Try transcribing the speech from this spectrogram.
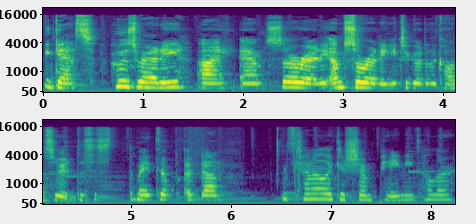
Guess who's ready? I am so ready. I'm so ready to go to the concert. This is the makeup I've done. It's kind of like a champagne color.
